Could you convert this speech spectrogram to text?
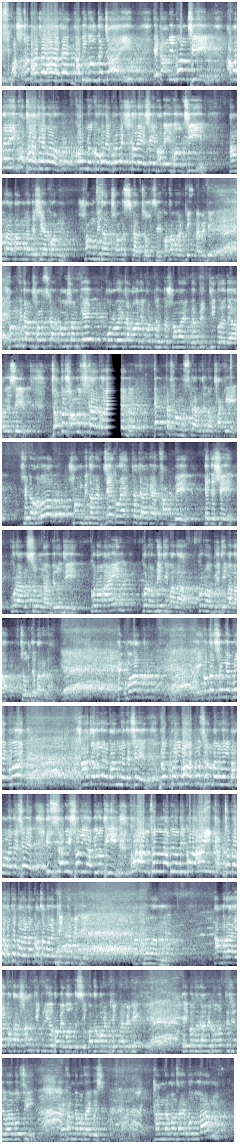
স্পষ্ট ভাষায় আজ এক দাবি তুলতে চাই। এটা আমি বলছি, আমাদের এই কথা যেন কর্ণকুহরে প্রবেশ করে, সেইভাবেই বলছি। আমরা বাংলাদেশে এখন সংবিধান সংস্কার চলছে। কথা বলেন ঠিক না ঠিক সংবিধান সংস্কার কমিশনকে পনেরোই জানুয়ারি পর্যন্ত সময় বৃদ্ধি করে দেওয়া হয়েছে। যত সংস্কার করেন, একটা সংস্কার যেন থাকে, সেটা হলো সংবিধানের যে কোনো একটা জায়গায় থাকবে এদেশে কোরআন, সুন্না বিরোধী কোন আইন, কোন নীতিমালা, কোন বিধিমালা চলতে পারে না। একমত? এই কথার সঙ্গে আপনি একমত? বাংলাদেশে, নব্বই ভাগ মুসলমানের এই বাংলাদেশে। ইসলামী শরিয়া বিরোধী, কোরআন, সুন্না বিরোধী কোন আইন কার্যকর হতে পারে না। কথা বলেন ঠিক না বেঠি? আমরা এই কথা শান্তিপ্রিয় ভাবে বলতেছি। কথা বলেন ঠিক না ঠিক এই কথাটা আমি খুব উত্তেজিত বলছি। ঠান্ডা মাথায় কইছি। ঠান্ডা মাথায় বললাম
